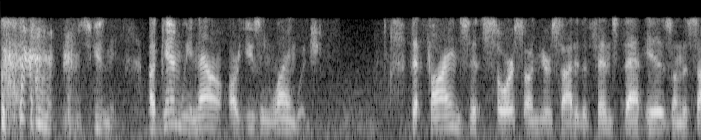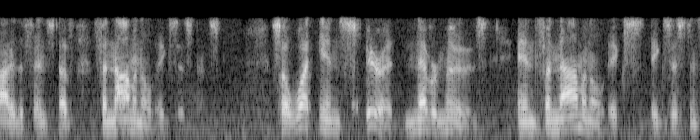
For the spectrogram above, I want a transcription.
Excuse me. Again, we now are using language that finds its source on your side of the fence, that is, on the side of the fence of phenomenal existence. So, what in spirit never moves, and phenomenal ex- existence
